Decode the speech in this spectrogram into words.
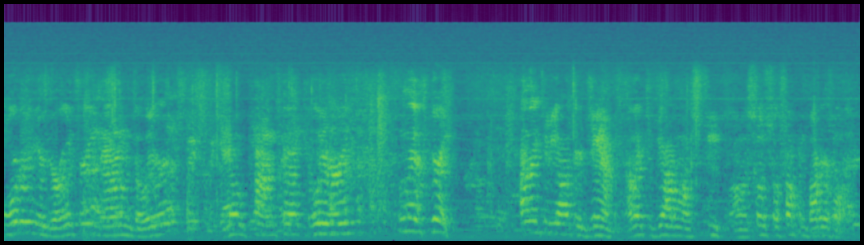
ordering your groceries, have them delivered, no contact delivery, well that's great. I like to be out there jamming. I like to be out amongst people. I'm a social fucking butterfly.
